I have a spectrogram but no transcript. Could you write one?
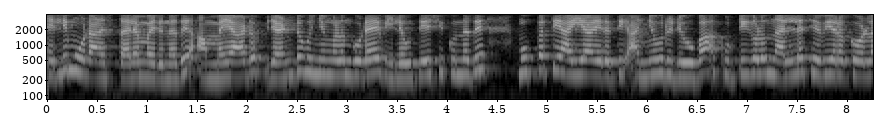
നെല്ലിമൂടാണ് സ്ഥലം വരുന്നത്. അമ്മയാടും രണ്ട് കുഞ്ഞുങ്ങളും കൂടെ വില ഉദ്ദേശിക്കുന്നത് മുപ്പത്തി അയ്യായിരത്തി അഞ്ഞൂറ് രൂപ. കുട്ടികളും നല്ല ചെവിയിറക്കമുള്ള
